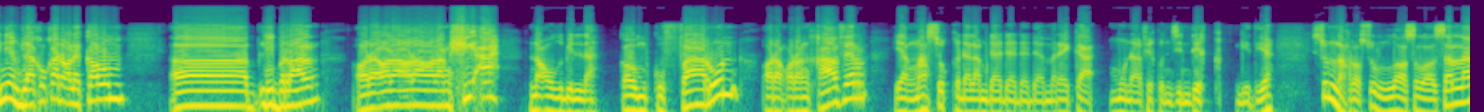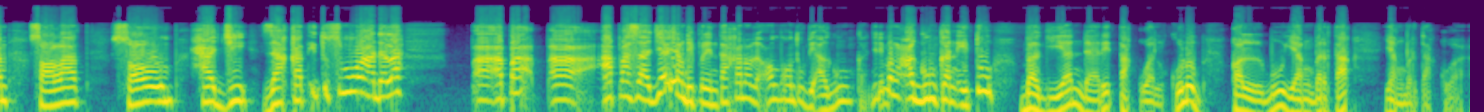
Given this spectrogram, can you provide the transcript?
ini yang dilakukan oleh kaum uh, liberal, orang-orang Syiah, naudzubillah, kaum kufarun, orang-orang kafir yang masuk ke dalam dada-dada mereka munafikun zindik gitu ya. Sunnah Rasulullah SAW, salat, saum, haji, zakat itu semua adalah apa uh, apa saja yang diperintahkan oleh Allah untuk diagungkan. Jadi mengagungkan itu bagian dari takwal kulub, kalbu yang bertak yang bertakwa.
